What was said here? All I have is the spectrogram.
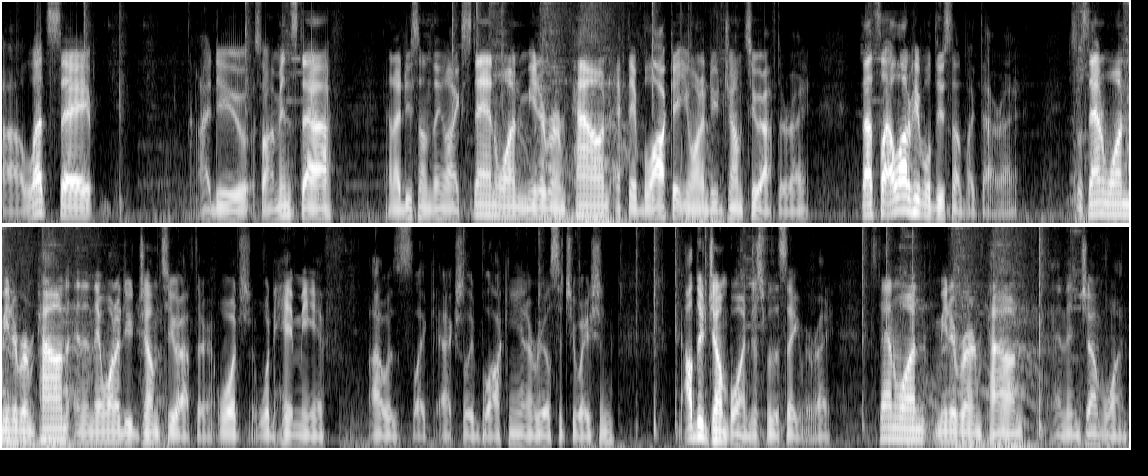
uh, let's say I do, so I'm in staff, and I do something like stand one, meter burn pound. If they block it, you want to do jump two after, right? That's like a lot of people do stuff like that, right? So stand one, meter burn pound, and then they want to do jump two after, which would hit me if I was like actually blocking in a real situation. I'll do jump one just for the sake of it, right? Stand one, meter burn pound, and then jump one.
